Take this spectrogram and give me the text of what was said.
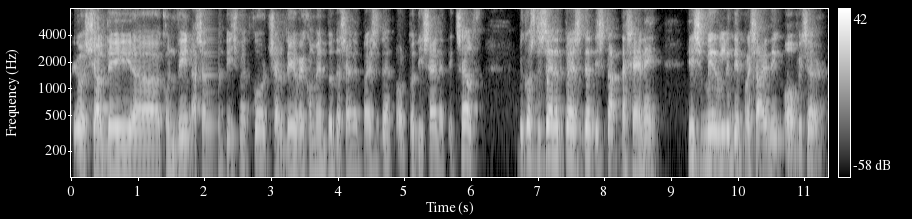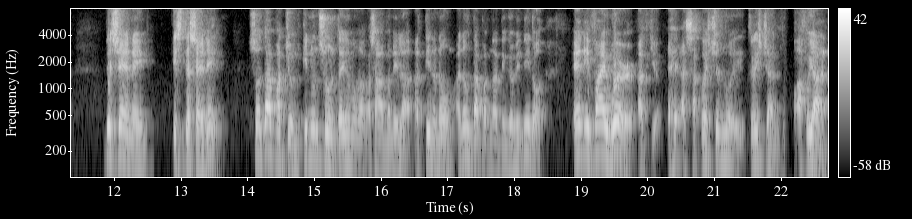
Shall they uh, convene as an impeachment court? Shall they recommend to the Senate President or to the Senate itself? Because the Senate President is not the Senate. He's merely the presiding officer. The Senate is the Senate. So dapat yun, kinonsulta yung mga kasama nila at tinanong, anong dapat natin gawin dito? And if I were, at y- as a question mo, eh, Christian, ako yan,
